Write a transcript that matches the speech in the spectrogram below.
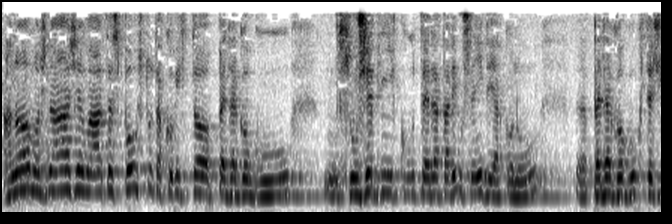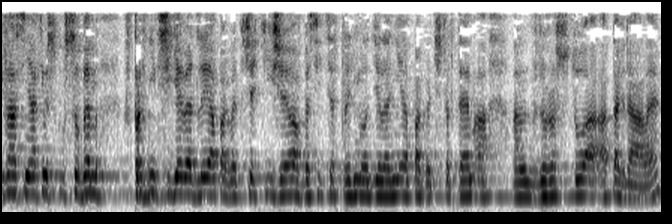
ano, možná, že máte spoustu takovýchto pedagogů, služebníků, teda tady už není diakonů, pedagogů, kteří vás nějakým způsobem v první třídě vedli a pak ve třetí, že jo, a v besídce v prvním oddělení a pak ve čtvrtém a, a v dorostu a, a tak dále.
